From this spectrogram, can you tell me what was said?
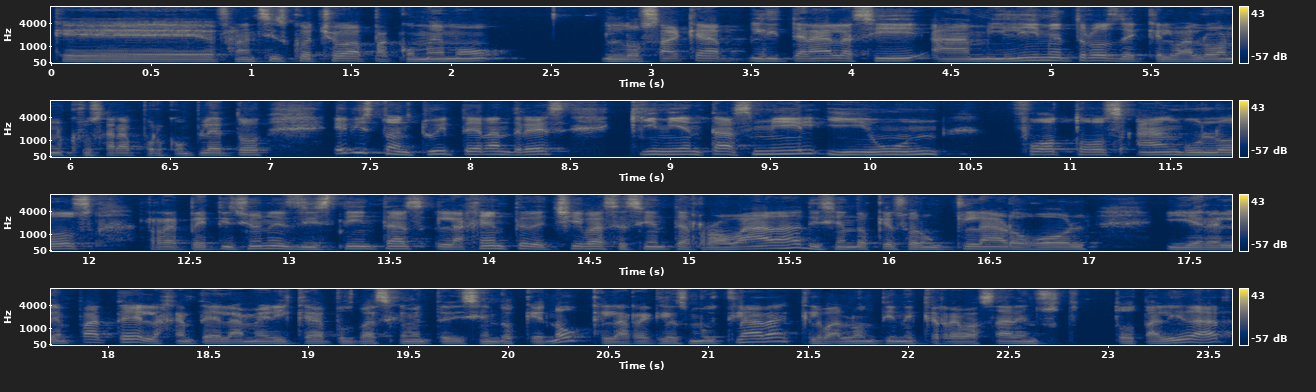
que Francisco Ochoa, Paco Memo, lo saca literal así a milímetros de que el balón cruzara por completo. He visto en Twitter, Andrés, 500 mil y un fotos, ángulos, repeticiones distintas. La gente de Chivas se siente robada, diciendo que eso era un claro gol y era el empate. La gente de la América, pues básicamente diciendo que no, que la regla es muy clara, que el balón tiene que rebasar en su totalidad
